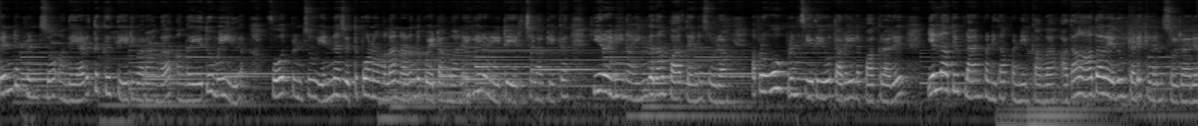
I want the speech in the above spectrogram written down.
ரெண்டு பிரின்ஸும் அந்த இடத்துக்கு தேடி வராங்க. அங்கே எதுவுமே இல்லை. ஃபோர்த் பிரின்ஸும் என்ன செத்து போனவங்களாம் நடந்து போயிட்டாங்களான்னு ஹீரோயினிட்ட எரிச்சலாக கேட்க ஹீரோயினி நான் இங்கே தான் பார்த்தேன்னு சொல்கிறாங்க அப்புறம் ஓ பிரின்ஸ் எதையோ தரையில் பார்க்குறாரு எல்லாத்தையும் பிளான் பண்ணி தான் பண்ணியிருக்காங்க அதான் ஆதாரம் எதுவும் கிடைக்கலன்னு சொல்கிறாரு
